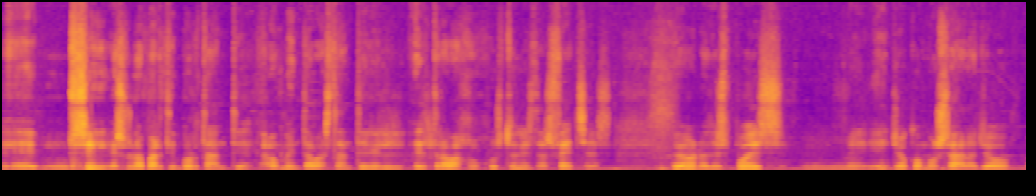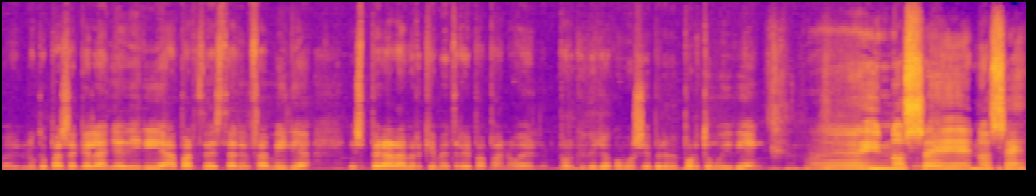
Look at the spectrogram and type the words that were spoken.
Eh, sí, es una parte importante, aumenta bastante el, el trabajo justo en estas fechas, pero bueno, después eh, yo como Sara, yo lo que pasa que le añadiría, aparte de estar en familia, esperar a ver qué me trae Papá Noel, porque yo como siempre me porto muy bien, Ay, no sé, ¿eh? no sé.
